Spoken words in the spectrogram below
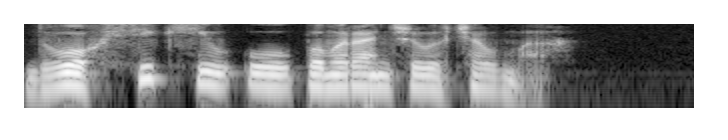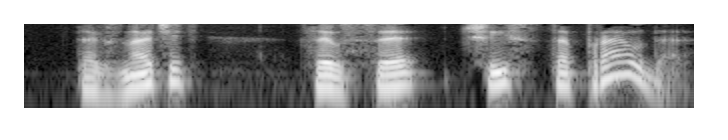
двох сікхів у помаранчевих чалмах. Так значить, це все чиста правда?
